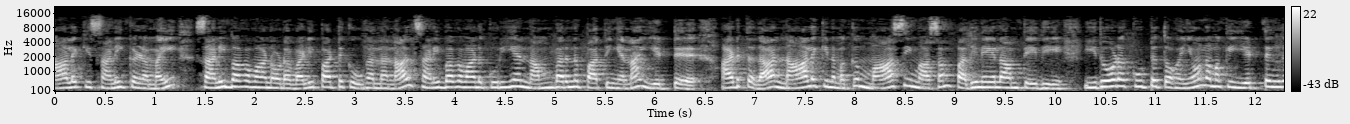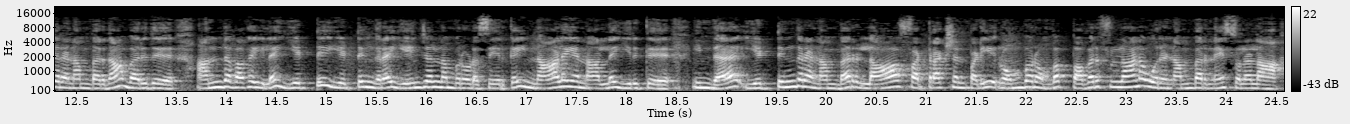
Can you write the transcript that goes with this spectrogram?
நாளைக்கு சனிக்கிழமை சனி பகவானோட வழிபாட்டுக்கு உகந்த நாள். சனி பகவானுக்குரிய நம்பர்னு பாத்தீங்கன்னா எட்டு. அடுத்ததா நாளைக்கு நமக்கு மாசி மாசம் பதினேழாம் தேதி. இதோட கூட்டுத்தொகையும் நமக்கு எட்டுங்கிற நம்பர் தான் வருது. அந்த வகையில எட்டு எட்டுங்கிற ஏஞ்சல் நம்பரோட சேர்க்கை நாளைய நாள்ல இருக்கு. இந்த எட்டுங்கிற நம்பர் லா ஆஃப் அட்ராக்ஷன் படி ரொம்ப ரொம்ப பவர்ஃபுல்லான ஒரு நம்பர்னே சொல்லலாம்.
